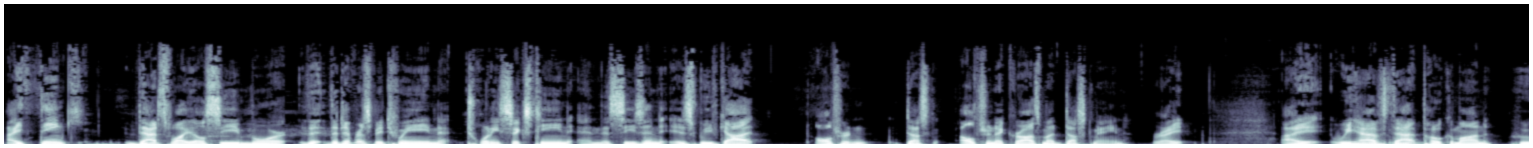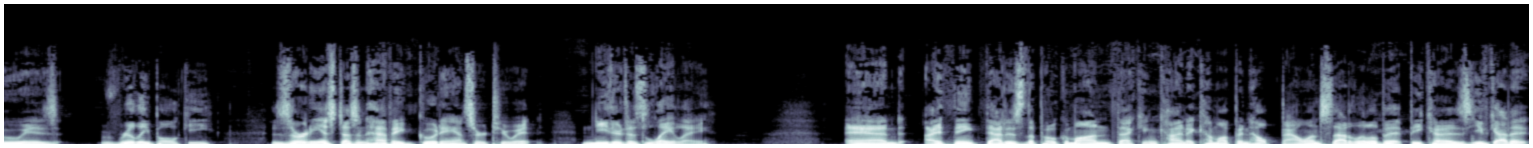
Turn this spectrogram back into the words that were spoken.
I think that's why you'll see more. The, the difference between 2016 and this season is we've got Ultra Dusk, Ultra Necrozma Duskmane, right? I we have that Pokemon who is really bulky. Xerneas doesn't have a good answer to it. Neither does Lele. And I think that is the Pokemon that can kind of come up and help balance that a little bit because you've got an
